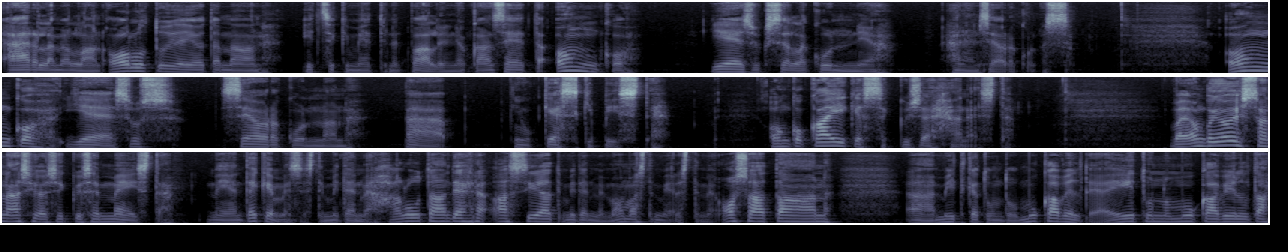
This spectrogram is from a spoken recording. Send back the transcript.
äärellä me ollaan oltu ja joita mä oon itsekin miettinyt paljon, joka on se, että onko Jeesuksella kunnia hänen seurakunnassa. Onko Jeesus seurakunnan pää niin keskipiste? Onko kaikessa kyse hänestä? Vai onko joissain asioissa kyse meistä, meidän tekemisestä, miten me halutaan tehdä asiat, miten me omasta mielestämme osataan, mitkä tuntuu mukavilta ja ei tunnu mukavilta.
